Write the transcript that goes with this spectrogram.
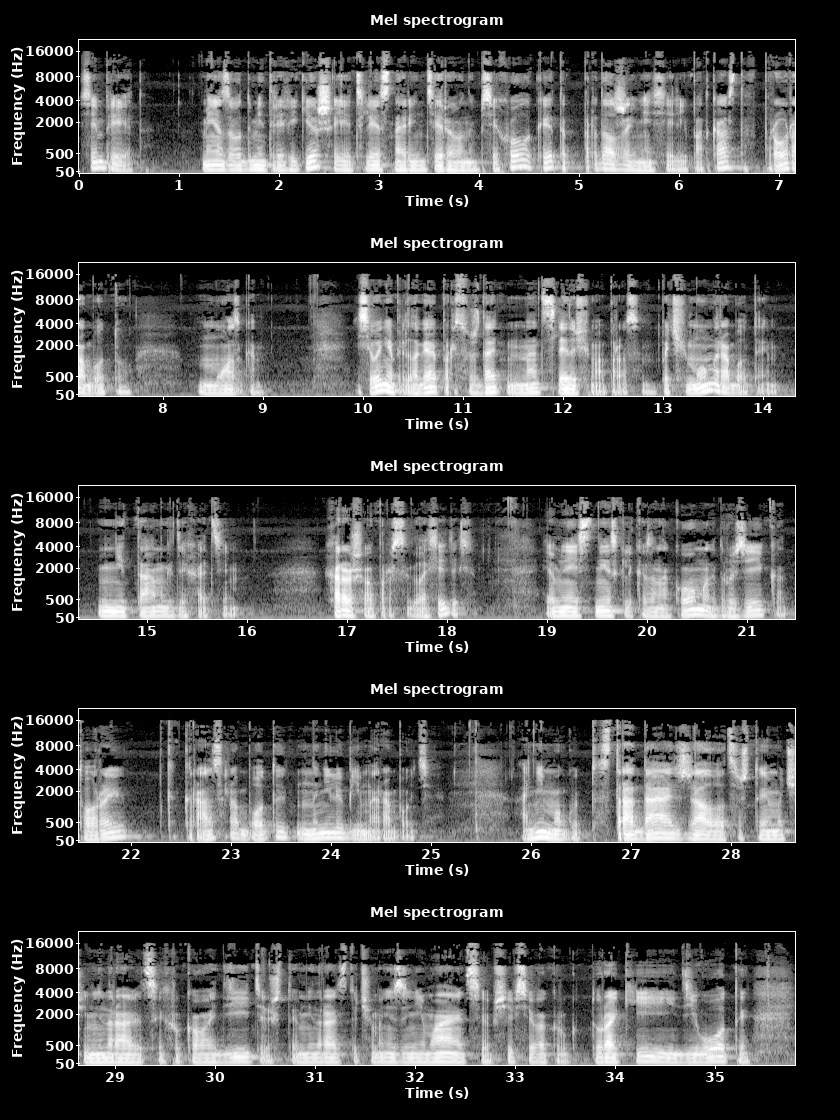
Всем привет! Меня зовут Дмитрий Регеша, я телесно-ориентированный психолог, и это продолжение серии подкастов про работу мозга. И сегодня я предлагаю порассуждать над следующим вопросом. Почему мы работаем не там, где хотим? Хороший вопрос, согласитесь? И у меня есть несколько знакомых, друзей, которые как раз работают на нелюбимой работе. Они могут страдать, жаловаться, что им очень не нравится их руководитель, что им не нравится то, чем они занимаются, и вообще все вокруг дураки, идиоты,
